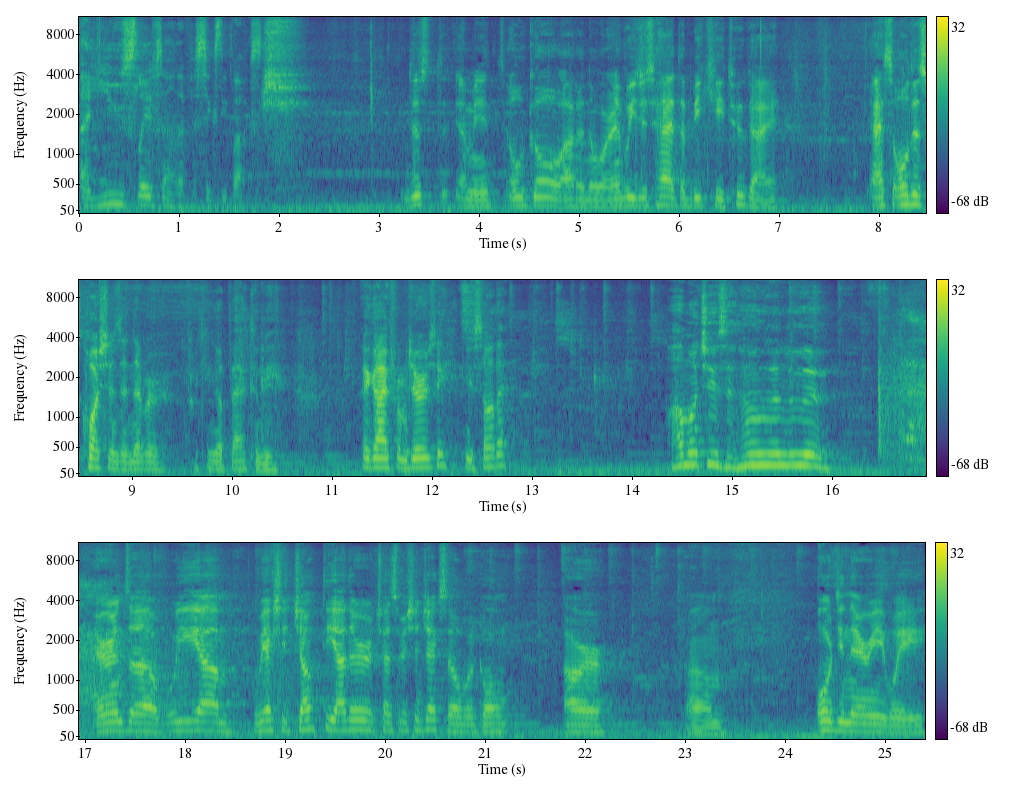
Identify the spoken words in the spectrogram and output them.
a, a used slave cylinder for 60 bucks. Just, I mean, it'll go out of nowhere. And we just had the BK2 guy ask all these questions and never freaking got back to me. The guy from Jersey, you saw that? How much is it? Aaron's, uh, we um, we actually junked the other transmission jack, so we're going our um, ordinary way,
